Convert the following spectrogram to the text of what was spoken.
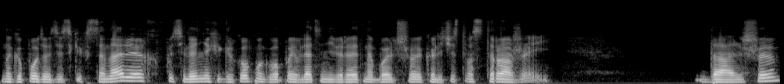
многопользовательских сценариях в поселениях игроков могло появляться невероятно большое количество стражей. Дальше.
